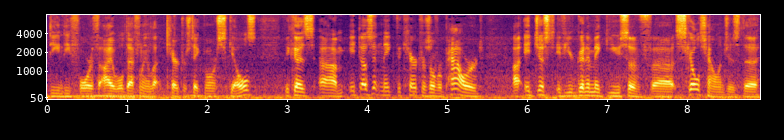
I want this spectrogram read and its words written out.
D&D uh, 4th, I will definitely let characters take more skills because um, it doesn't make the characters overpowered. Uh, it just if you're going to make use of skill challenges, the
